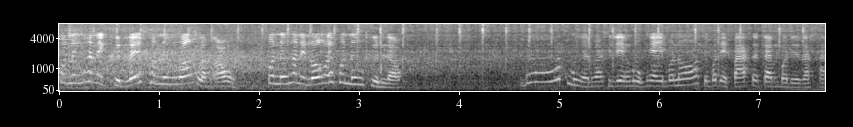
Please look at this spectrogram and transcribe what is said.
คนนึงท่านได้ขึ้นเลยคนนึงล้วงหรอเอา คนนึงท่านได้ลงเลยคนนึงขึ้นแล้วเบิดเหมือนว่าสิเลี้ยงลูกใหญ่บ่เนาะสิบ่ได้ปากใส่กันบ่ได้ราคา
